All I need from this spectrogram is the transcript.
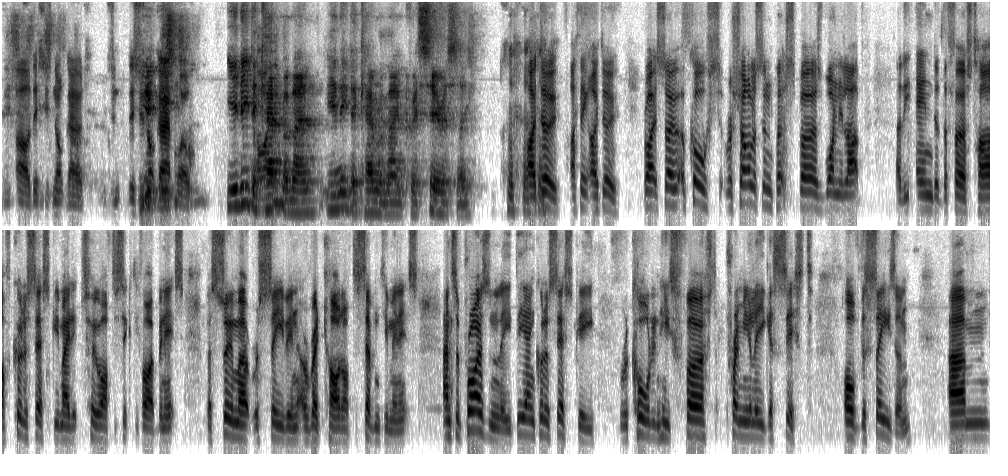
This oh, this is not good. This is not going well. You need a cameraman. You need a cameraman, Chris. Seriously. I do. I think I do. Right. So, of course, Richarlison put Spurs 1 0 up at the end of the first half. Kulusevski made it two after 65 minutes. Bissouma receiving a red card after 70 minutes. And surprisingly, Dejan Kulusevski recording his first Premier League assist of the season. Um,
